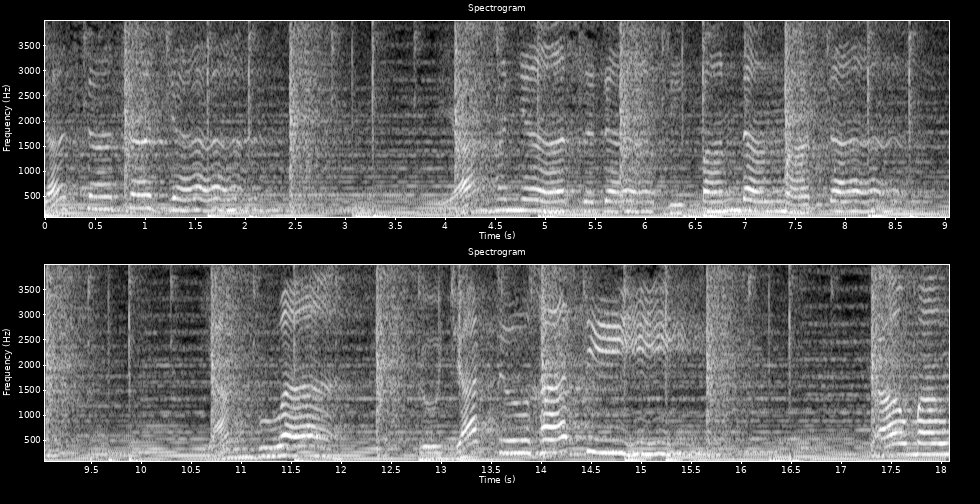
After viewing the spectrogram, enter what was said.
biasa saja. Yang hanya sedap dipandang mata. Yang buat ku jatuh hati. Kau mau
